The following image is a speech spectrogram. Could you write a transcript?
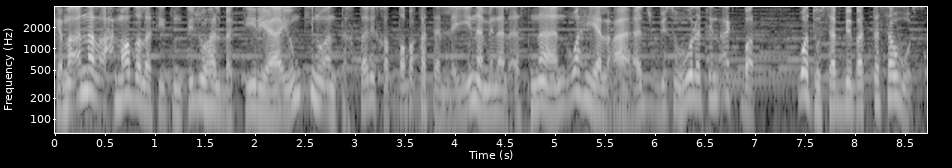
كما أن الأحماض التي تنتجها البكتيريا يمكن أن تخترق الطبقة اللينة من الأسنان وهي العاج بسهولة أكبر وتسبب التسوس.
